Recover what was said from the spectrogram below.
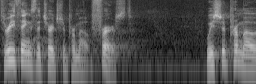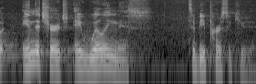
Three things the church should promote. First, we should promote in the church a willingness to be persecuted.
